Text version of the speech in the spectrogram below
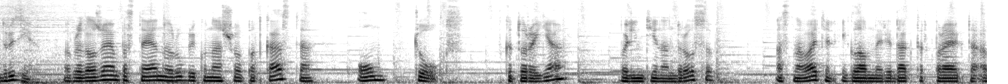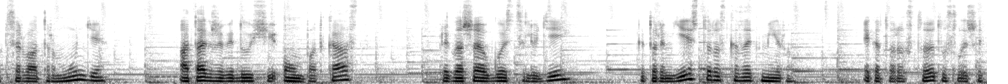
Друзья, мы продолжаем постоянную рубрику нашего подкаста Om Talks, в которой я, Валентин Андросов, основатель и главный редактор проекта Обсерватор Мунди, а также ведущий Om подкаст, приглашаю в гости людей, которым есть что рассказать миру и которых стоит услышать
